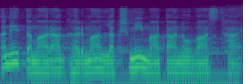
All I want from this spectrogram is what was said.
અને તમારા ઘરમાં લક્ષ્મી માતાનો વાસ થાય.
